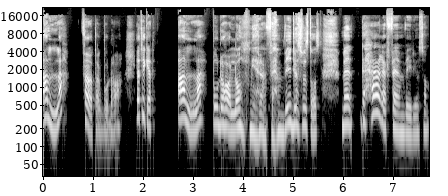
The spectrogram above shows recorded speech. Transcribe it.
alla företag borde ha. Jag tycker att alla borde ha långt mer än fem videos förstås. Men det här är fem videos som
